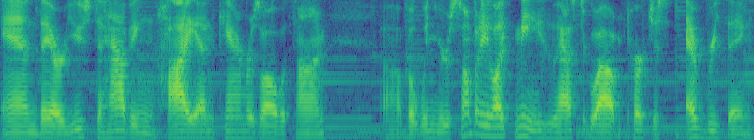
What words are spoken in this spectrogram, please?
and they are used to having high-end cameras all the time. Uh, but when you're somebody like me who has to go out and purchase everything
